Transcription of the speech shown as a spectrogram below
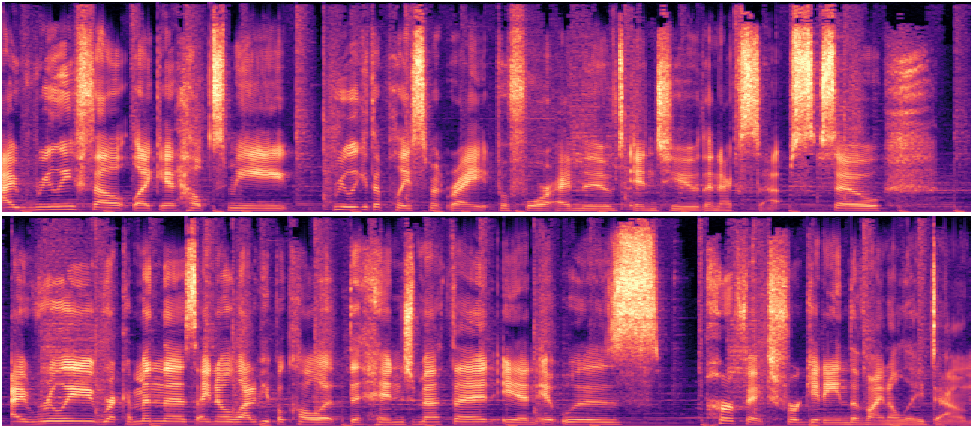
I really felt like it helped me really get the placement right before I moved into the next steps. So I really recommend this. I know a lot of people call it the hinge method and it was perfect for getting the vinyl laid down.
